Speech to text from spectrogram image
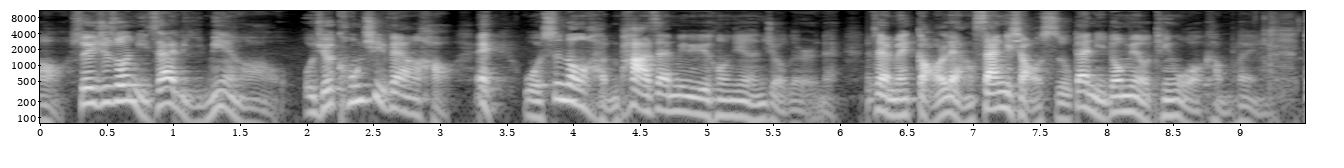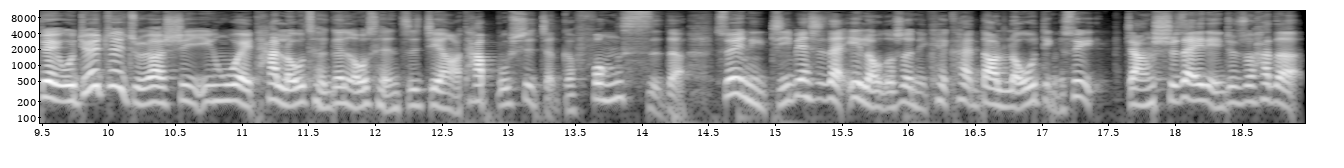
哦，所以就说你在里面啊、哦，我觉得空气非常好。哎，我是那种很怕在密闭空间很久的人呢。在里面搞了两三个小时，但你都没有听我 complain。对，我觉得最主要是因为它楼层跟楼层之间啊，它不是整个封死的，所以你即便是在一楼的时候，你可以看到楼顶。所以讲实在一点，就是说它的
